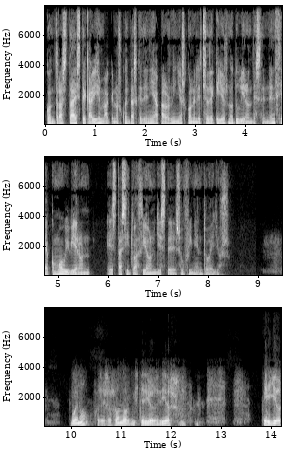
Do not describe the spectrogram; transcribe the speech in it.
Contrasta este carisma que nos cuentas que tenía para los niños con el hecho de que ellos no tuvieron descendencia. ¿Cómo vivieron esta situación y este sufrimiento ellos? Bueno, pues esos son los misterios de Dios. ellos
